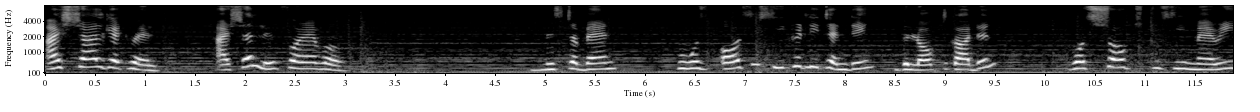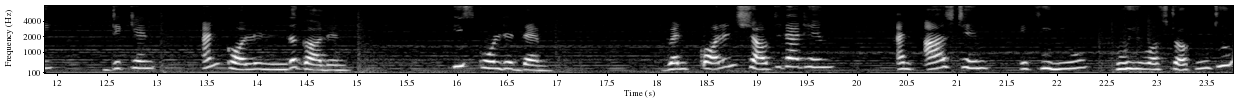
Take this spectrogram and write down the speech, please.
I shall get well. I shall live forever. Mr. Ben, who was also secretly tending the locked garden, was shocked to see Mary, Dickon, and Colin in the garden. He scolded them. When Colin shouted at him and asked him if he knew who he was talking to,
